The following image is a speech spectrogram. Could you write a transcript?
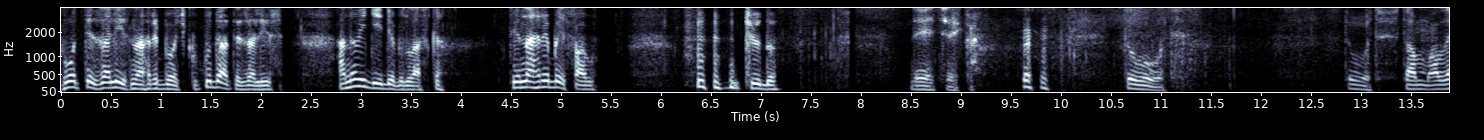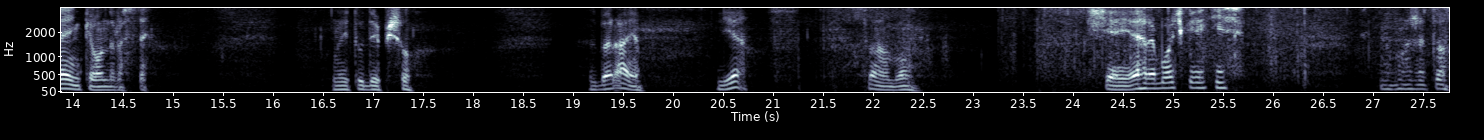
От ти заліз на грибочку, куди ти заліз? А ну відійди, будь ласка. Ти на гриби слав. Чудо. Дивіться. Тут. Тут. Там маленьке он росте. Ну і туди пішов. Збираємо. Є. С- Слава Богу. Ще є грибочки якісь. Може то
